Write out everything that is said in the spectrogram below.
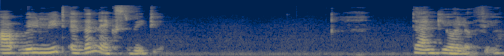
Uh, we'll meet in the next video. Thank you all of you.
